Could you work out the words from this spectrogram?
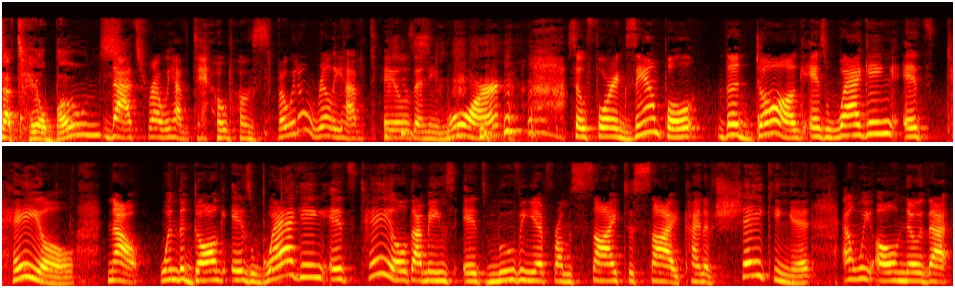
have tailbones. That's right, we have tailbones, but we don't really have tails anymore. so, for example, the dog is wagging its tail. Now, when the dog is wagging its tail, that means it's moving it from side to side, kind of shaking it. And we all know that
